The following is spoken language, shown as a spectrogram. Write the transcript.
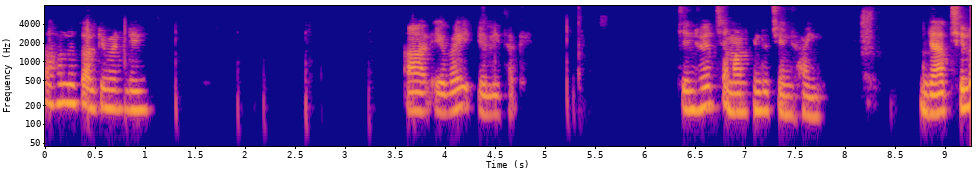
তাহলে তো আলটিমেটলি আর এ বাই এলই থাকে। চেঞ্জ হয়েছে মান কিন্তু চেঞ্জ হয়নি। যা ছিল,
